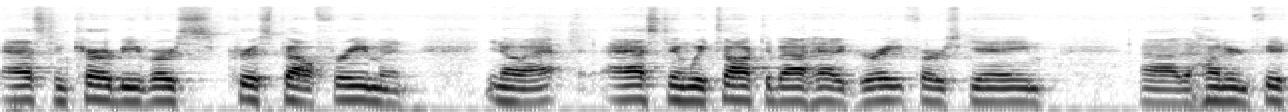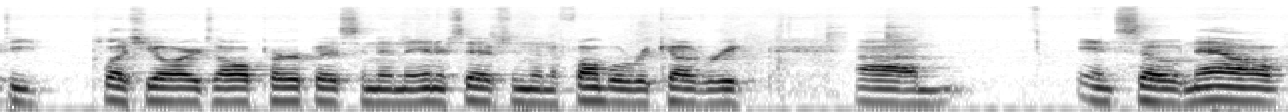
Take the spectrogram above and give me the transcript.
Aston Kirby versus Chris Pal Freeman. You know, Aston, we talked about, had a great first game, uh, the 150 plus yards all purpose, and then the interception and the fumble recovery. Um, and so now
